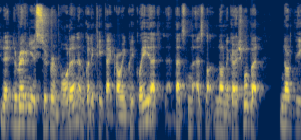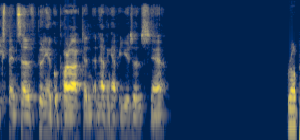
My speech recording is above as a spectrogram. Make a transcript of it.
you know, the revenue is super important, and we've got to keep that growing quickly. That, that's that's not non-negotiable, but not at the expense of building a good product and, and having happy users. Yeah. Rob,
